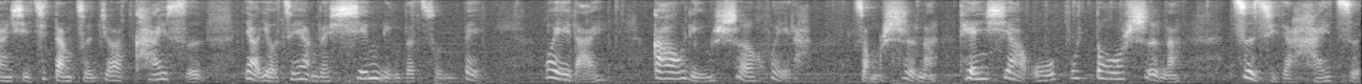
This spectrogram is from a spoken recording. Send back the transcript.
但是这当中就要开始要有这样的心灵的准备，未来高龄社会啦，总是呢，天下无不都是呢自己的孩子，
